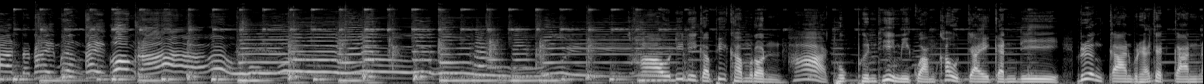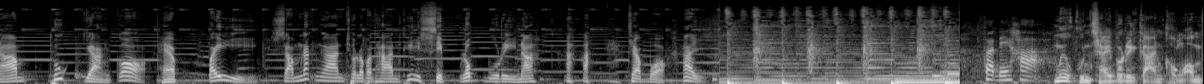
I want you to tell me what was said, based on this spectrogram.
านแต่ไทยเมืองไทยของเราข่าวดีๆกับพี่คำรณ ถ้าทุกพื้นที่มีความเข้าใจกันดี เรื่องการบริหารจัดการน้ำทุกอย่างก็แฮปปี้สำนักงานชลประทานที่ 10ลบบุรีนะ จะบอกให้สวัสดีค่ะ เมื่อคุณใช้บริการของออม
